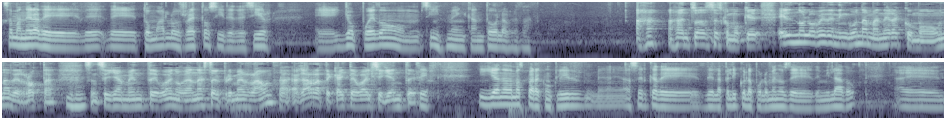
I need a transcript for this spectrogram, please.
esa manera de, de, tomar los retos y de decir. Eh, yo puedo, sí, me encantó, la verdad. Ajá, ajá, entonces como que él no lo ve de ninguna manera como una derrota. Sencillamente, bueno, ganaste el primer round, agárrate, que ahí te va el siguiente. Sí. Y ya nada más para concluir eh, acerca de, la película, por lo menos de, mi lado, eh,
